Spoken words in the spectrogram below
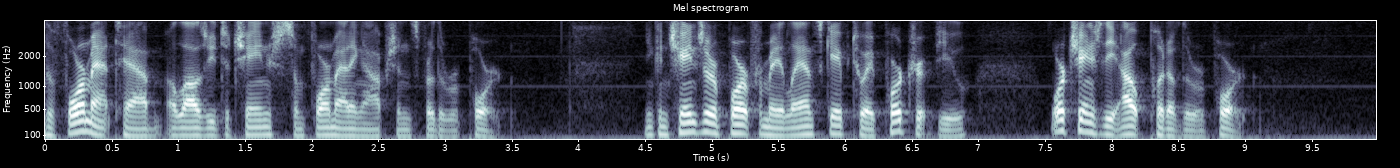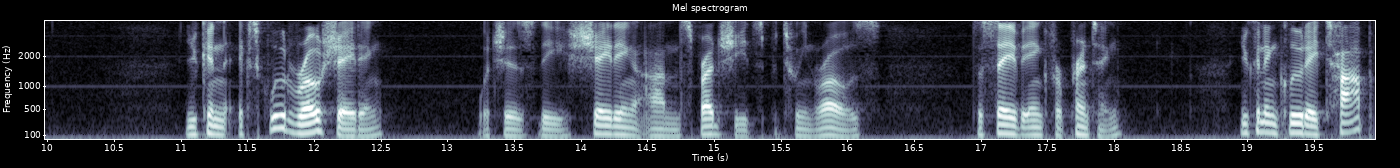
the Format tab allows you to change some formatting options for the report. You can change the report from a landscape to a portrait view, or change the output of the report. You can exclude row shading, which is the shading on spreadsheets between rows, to save ink for printing. You can include a top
